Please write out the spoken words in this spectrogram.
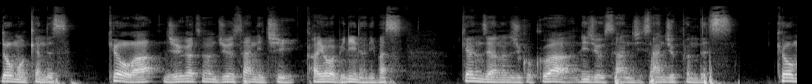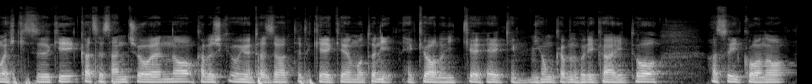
どうも、ケンです。今日は10月の13日火曜日になります。現在の時刻は23時30分です。今日も引き続き、かつて3兆円の株式運用に携わっていた経験をもとに、今日の日経平均、日本株の振り返りと、明日以降の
